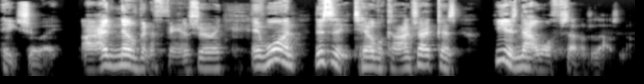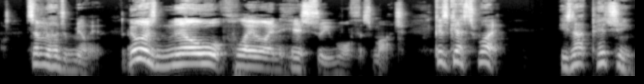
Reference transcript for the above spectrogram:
hate Shohei. I've never been a fan of Shohei. And one, this is a terrible contract because he is not worth seven hundred thousand dollars, seven hundred million. There is no player in history worth this much. Because guess what? He's not pitching.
